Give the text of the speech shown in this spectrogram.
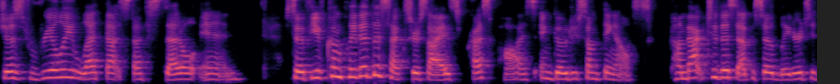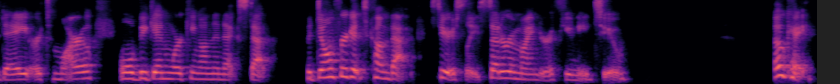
just really let that stuff settle in. So if you've completed this exercise, press pause and go do something else. Come back to this episode later today or tomorrow, and we'll begin working on the next step. But don't forget to come back. Seriously, set a reminder if you need to. Okay,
